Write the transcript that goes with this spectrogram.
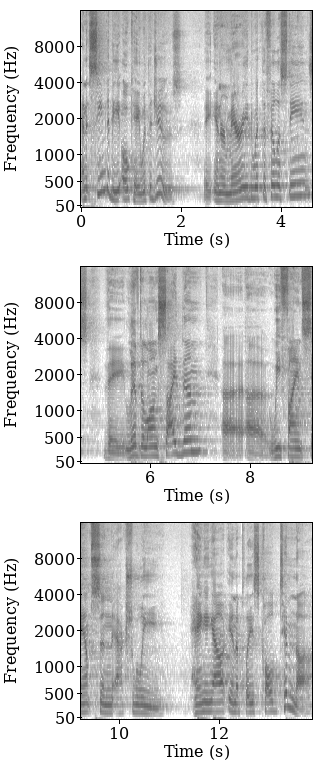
And it seemed to be okay with the Jews. They intermarried with the Philistines, they lived alongside them. Uh, uh, we find Samson actually hanging out in a place called Timnah.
